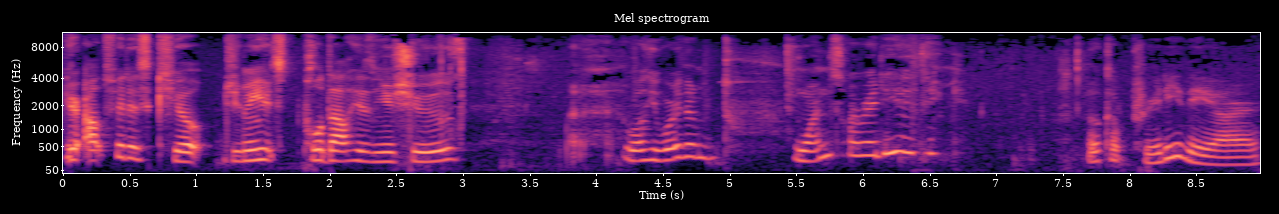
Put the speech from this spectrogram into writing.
Your outfit is cute. Jimmy pulled out his new shoes. Well, he wore them once already, I think. Look how pretty they are.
